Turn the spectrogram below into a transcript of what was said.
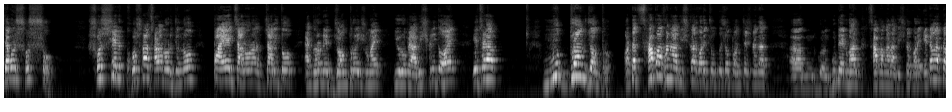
যেমন শস্য। শস্যের খোসা ছাড়ানোর জন্য পায়ে চালনা, চালিত এক ধরনের যন্ত্র এই সময় ইউরোপে আবিষ্কৃত হয়। এছাড়া মুদ্রণ যন্ত্র, অর্থাৎ ছাপাখানা আবিষ্কার করে চোদ্দশো পঞ্চাশ নাগাদ গুটেনবার্গ ছাপাখানা আবিষ্কার করে। এটাও একটা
